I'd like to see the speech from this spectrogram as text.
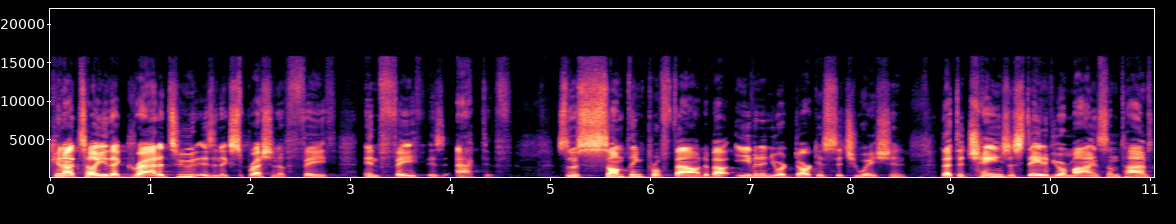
Can I tell you that gratitude is an expression of faith, and faith is active? So there's something profound about even in your darkest situation that to change the state of your mind sometimes,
